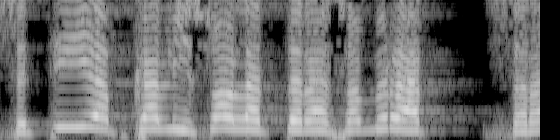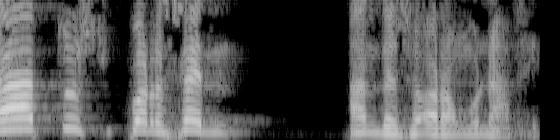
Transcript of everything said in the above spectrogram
Setiap kali salat terasa berat, 100% Anda seorang munafik.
